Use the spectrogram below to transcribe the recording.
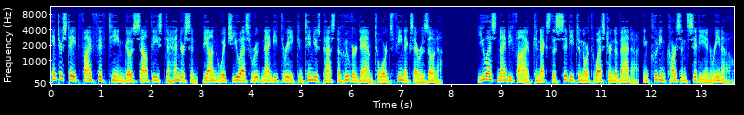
Interstate 515 goes southeast to Henderson, beyond which U.S. Route 93 continues past the Hoover Dam towards Phoenix, Arizona. US 95 connects the city to northwestern Nevada, including Carson City and Reno.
